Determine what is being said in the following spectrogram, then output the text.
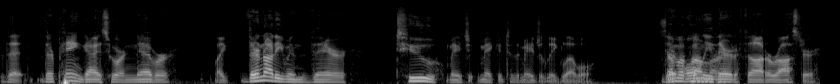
that they're paying guys who are never like they're not even there to major, make it to the major league level. Some they're only there to fill out a roster.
